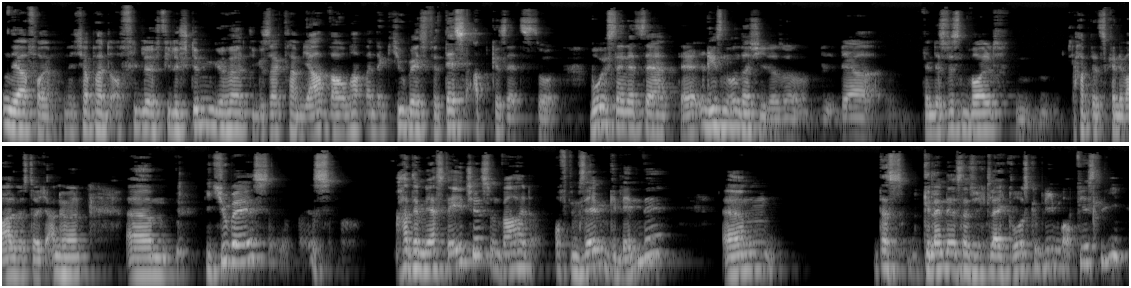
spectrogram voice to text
Ja, voll. Ich habe halt auch viele, viele Stimmen gehört, die gesagt haben, ja, warum hat man der Cubase für das abgesetzt? So, wo ist denn jetzt der, der Riesenunterschied? Also, der, wenn ihr es wissen wollt, habt jetzt keine Wahl, müsst ihr euch anhören. Ähm, die Cubase ist, hatte mehr Stages und war halt auf demselben Gelände. Ähm, das Gelände ist natürlich gleich groß geblieben, obviously.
